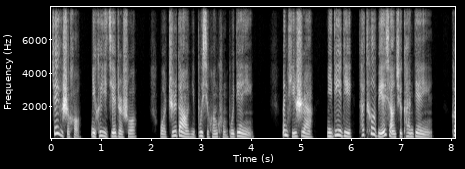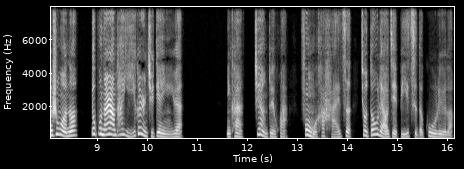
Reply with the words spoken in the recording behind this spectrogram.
这个时候你可以接着说，我知道你不喜欢恐怖电影，问题是啊，你弟弟他特别想去看电影，可是我呢又不能让他一个人去电影院。你看这样对话，父母和孩子就都了解彼此的顾虑了。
